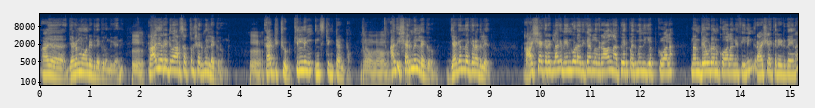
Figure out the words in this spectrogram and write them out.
రాజ- జగన్మోహన్ రెడ్డి దగ్గర ఉంది కానీ రాజారెడ్డి వారసత్వం షర్మిల దగ్గర ఉంది. యాటిట్యూడ్ కిల్లింగ్ ఇన్స్టింక్ట్ అంటాం. అది షర్మిల దగ్గర ఉంది. జగన్ దగ్గర అది లేదు. రాజశేఖర రెడ్డి లాగా నేను కూడా అధికారంలోకి రావాలి నా పేరు పది మంది చెప్పుకోవాలా నన్ను దేవుడు అనుకోవాలనే ఫీలింగ్ రాజశేఖర రెడ్డిదైనా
